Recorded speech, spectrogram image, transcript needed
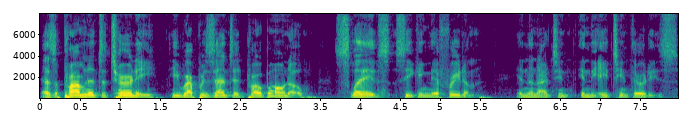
as a prominent attorney, he represented pro bono slaves seeking their freedom in the, 19, in the 1830s.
